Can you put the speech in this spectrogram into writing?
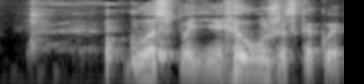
Господи, ужас какой.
